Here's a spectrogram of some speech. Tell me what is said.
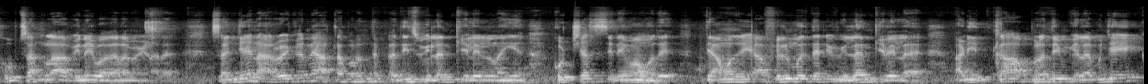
खूप चांगला अभिनय बघायला मिळणार आहे. संजय नार्वेकरने आतापर्यंत कधीच विलन केलेलं नाही आहे कुठच्याच सिनेमामध्ये. त्यामध्ये या फिल्ममध्ये त्यांनी विलन केलेलं आहे. आणि इतका अप्रतिम केला म्हणजे एक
